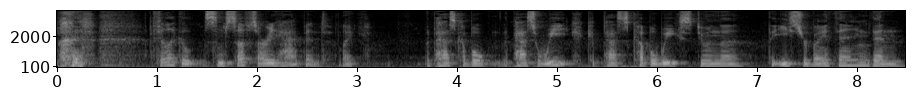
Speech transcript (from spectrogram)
But I feel like some stuff's already happened. Like the past couple, the past week, past couple weeks doing the, the Easter Bunny thing, then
